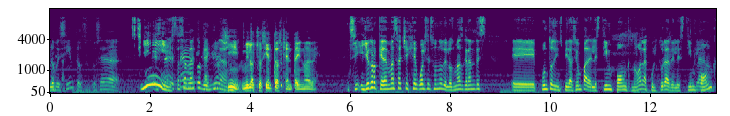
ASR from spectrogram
1900, o sea, Sí, Está- estás está hablando de cañón. una- Sí, 1889. Sí, y yo creo que además H.G. Wells es uno de los más grandes eh, puntos de inspiración para el steampunk, ¿no? La cultura del steampunk.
